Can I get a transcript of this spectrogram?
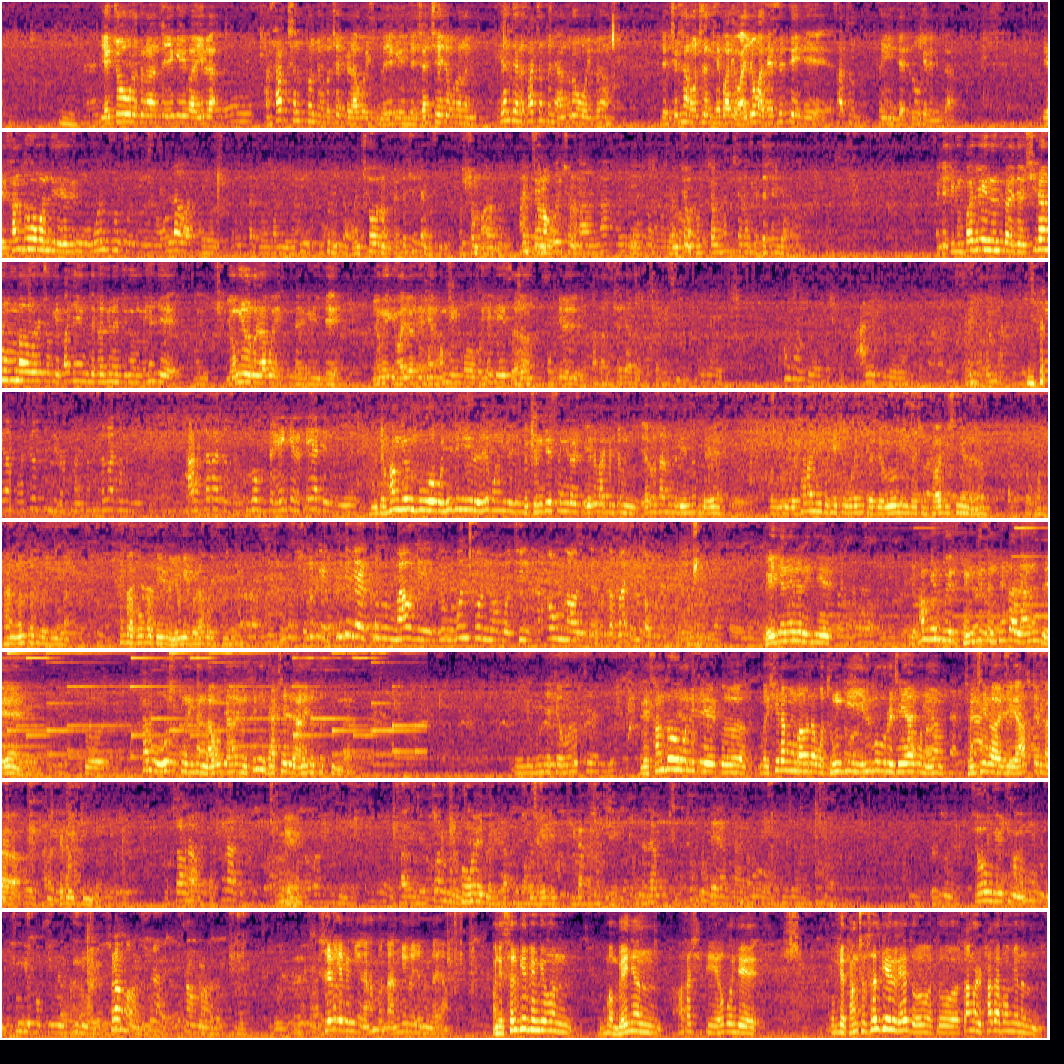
이쪽으로 들어가는데 여기가 일, 한 4천 톤 정도 처리를 하고 있습니다. 여기 이제 전체적으로는 현재는 4천 톤이 안 들어오고 있고요. 이제 지리산 온천 개발이 완료가 됐을 때 이제 4천 톤이 이제 들어오게 됩니다. 이제 산도공은 이제 여기 원촌 쪽으로 올라왔어요. 여기까지 온 사람들이. 그러니까 원초는 별도 실장 있습니다. 원초 마을, 원초는 원촌 원초는 마을만 네, 원천, 군청, 한채는 별도 실장. 이제 지금 빠져 있는 데가 이제 실향마을 쪽에 빠져 있는데 거기는 지금 현재 용역을 하고 있습니다. 여기 이제 용역이 완료되면 환경보호 협의해서 고기를 받아서 처리하도록 하겠습니다. 한강구에서 안 해주면은. 내가 뭐 저수지로 전화정부 바로 떨어져서 그거부터 해결을 해야 되는데. 이제 환경부하고 협의를 해보는데 이제 경제성이랄 여러 가지 좀 애로사항들이 있는데 좀 우리가 사관님도 계시고 그러니까 이제 의원님들 좀 도와주시면은 조금 가능할 것으로 지금 생각하고 저희도 용역을 하고 있습니다. 그렇게, 근데 왜 그 마을이, 그 원촌하고 제일 가까운 마을인데 거기가 빠진 거 예전에는 이제 환경부에서 경제성 평가를 하는데 그 하루 50톤 이상 나오지 않으면 승인 자체를 안 해줬었습니다. 이게 문제점은 없어요, 지금? 네, 삼동은 이제 그뭐 시랑마을하고 중기 일부를 제외하고는 전체가 이제 합체가 되고 있습니다. 네. 저기 지금 중기폭지는 거기 수락마을입니다. 수락마을. 설계 변경은 한 번도 안 이루어졌는가요? 아니 설계 변경은 뭐 매년 하다시피 하고 이제 이제 당초 설계를 해도 또 땅을 파다 보면은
